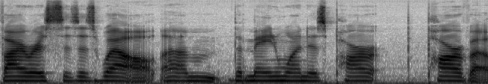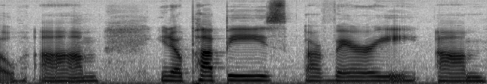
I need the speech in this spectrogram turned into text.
viruses as well. Um, the main one is par. Parvo. Um, you know, puppies are very um,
